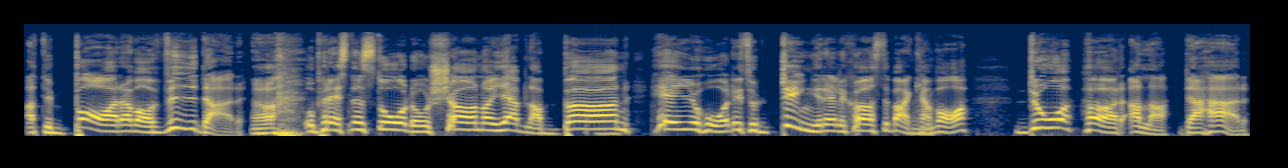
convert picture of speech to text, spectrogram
att det bara var vi där. Ja. Och prästen står då och kör någon jävla bön, hej och hå, det är så dyngreligiöst det bara kan vara. Då hör alla det här.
